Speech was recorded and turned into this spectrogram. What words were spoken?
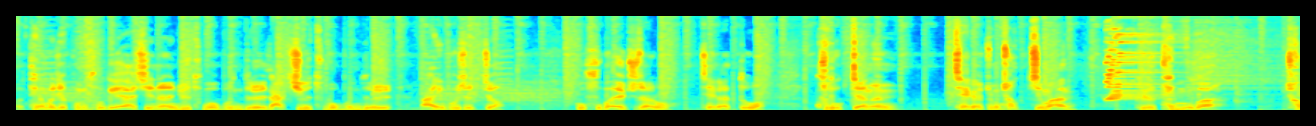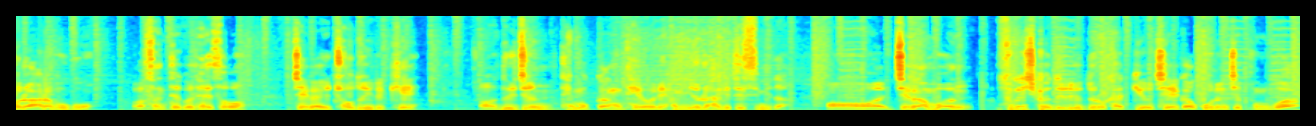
어, 태무 제품 소개하시는 유튜버분들, 낚시 유튜버분들 많이 보셨죠? 그 후발주자로 제가 또 구독자는 제가 좀 적지만 그 태무가 저를 알아보고 어, 선택을 해서 제가 저도 이렇게 어, 늦은 태묵강 대열에 합류를 하게 됐습니다. 어, 제가 한번 소개시켜 드리도록 할게요. 제가 고른 제품과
